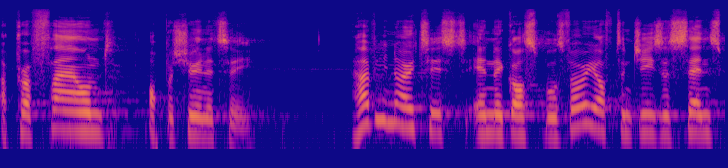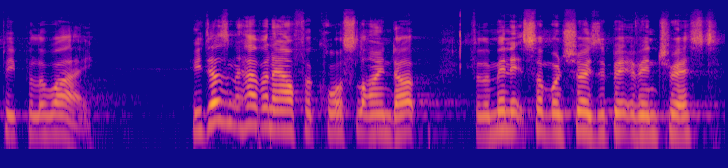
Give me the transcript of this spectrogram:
a profound opportunity. Have you noticed in the Gospels, very often Jesus sends people away? He doesn't have an alpha course lined up for the minute someone shows a bit of interest.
